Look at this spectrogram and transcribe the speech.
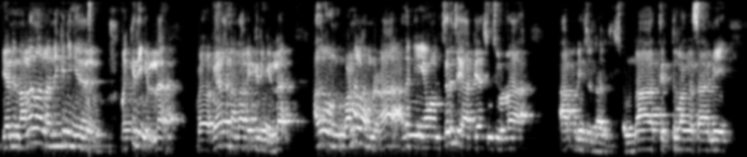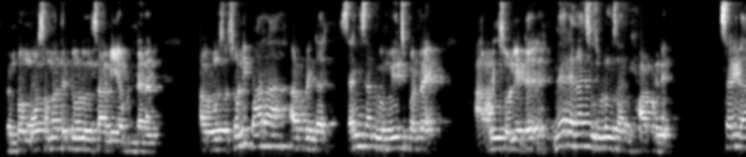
என்ன நல்ல நாள் அன்னைக்கு நீங்க வைக்கிறீங்கல்ல? வேலை நல்லா வைக்கிறீங்கல்ல அதுல ஒண்ணு பண்ணலாம்லடா. அதை நீ உனக்கு தெரிஞ்ச யார்ட்டையாச்சும் சொல்றா அப்படின்னு சொன்னாரு. சொன்னா திட்டுவாங்க சாமி. ரொம்ப மோசமா திட்டு விடுங்க சாமி அப்படின்ட்டேன் நான். அவர் ஒன்று சொல்லி பாடுறா அப்படின்றாரு. சரிங்க சாமி முயற்சி பண்றேன். அப்படின்னு சொல்லிட்டு வேற ஏதாச்சும் சொல்லுங்க சாமி அப்படின்னு. சரிடா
